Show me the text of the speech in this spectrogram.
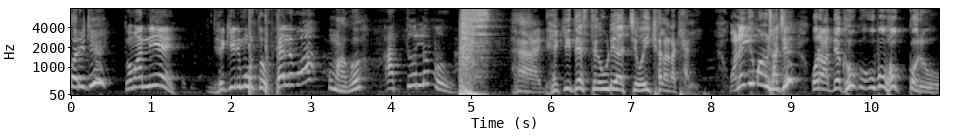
করেছি? তোমার নিয়ে ঢেকির মতো ফেলব? ও মাগো আর তুলবো হ্যাঁ ঢেকি দেশ থেকে উড়ে যাচ্ছে ওই খেলাটা খেল। অনেকই মানুষ আছে ওরা দেখুক উপভোগ করুক।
